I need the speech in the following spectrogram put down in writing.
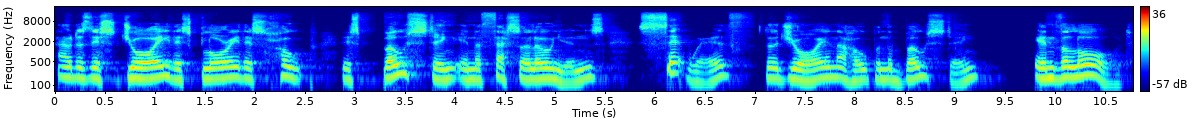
How does this joy, this glory, this hope, this boasting in the Thessalonians sit with the joy and the hope and the boasting in the Lord?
